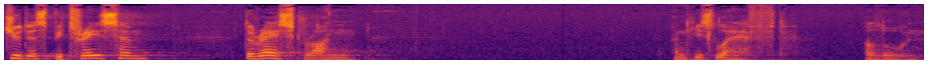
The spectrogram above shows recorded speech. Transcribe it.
Judas betrays him. The rest run. And he's left alone.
